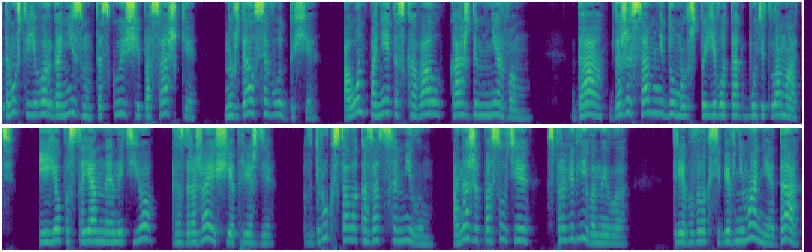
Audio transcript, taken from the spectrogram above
потому что его организм, тоскующий по Сашке, нуждался в отдыхе, а он по ней тосковал каждым нервом. Да, даже сам не думал, что его так будет ломать. И ее постоянное нытье, раздражающее прежде, вдруг стало казаться милым. Она же, по сути, справедливо ныла. Требовала к себе внимания, да,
